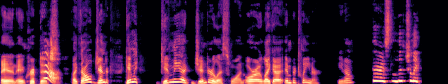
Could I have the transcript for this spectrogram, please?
and and cryptids. Yeah. Like they're all gender. Give me give me a genderless one or a, like a in betweener. You know. There is literally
